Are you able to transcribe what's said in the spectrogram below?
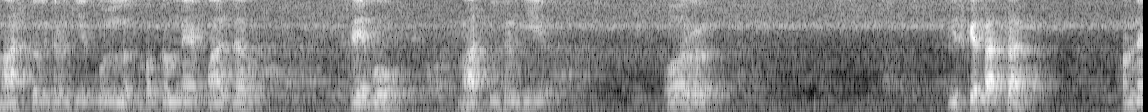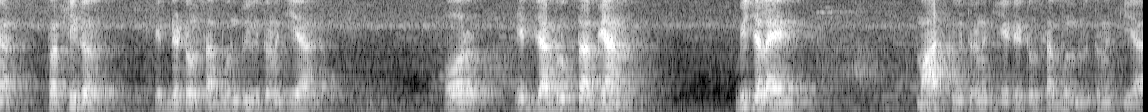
मास्क का वितरण किए। कुल लगभग हमने पाँच हज़ार से एबो मास्क वितरण किए। और इसके साथ साथ हमने प्रति घर एक डेटोल साबुन भी वितरण किया। और एक जागरूकता अभियान भी चलाए। मास्क वितरण किए, डेटोल साबुन वितरण किया।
